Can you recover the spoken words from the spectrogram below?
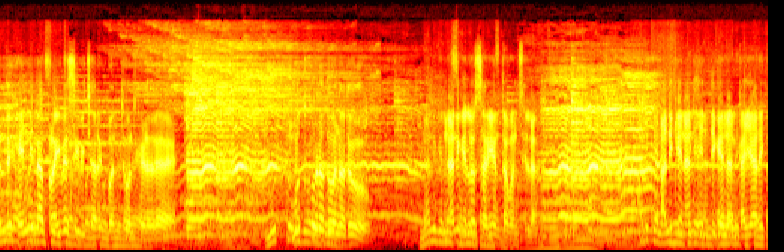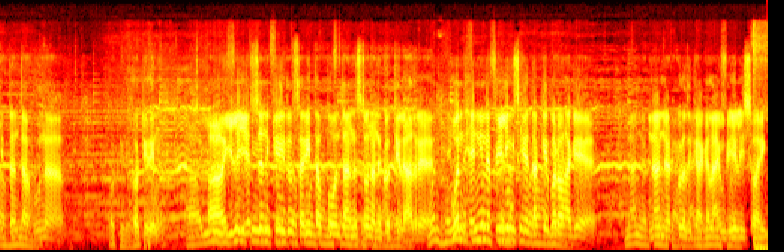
ಒಂದು ಹೆಣ್ಣಿನ ಪ್ರೈವಸಿ ವಿಚಾರಕ್ಕೆ ಬಂತು ಅಂತ ಹೇಳಿದ್ರೆ ಮುತ್ಕೊಡೋದು ಅನ್ನೋದು ನನಗೆಲ್ಲೋ ಸರಿ ಅಂತ ಅನ್ಸಿಲ್ಲ. ಅದಕ್ಕೆ ನನ್ನ ಹೆಂಡತಿಗೆ ನನ್ನ ಕೈಯಾರೆ ಕಿತ್ತಂತ ಹೂನ. ಕೊಟ್ಟಿದ್ದೀನಿ. ಇಲ್ಲಿ ಎಷ್ಟು ಜನಕ್ಕೆ ಇದು ಸರಿ ತಪ್ಪು ಅಂತ ಅನಿಸ್ತು ನನಗೆ ಗೊತ್ತಿಲ್ಲ. ಆದ್ರೆ ಒಂದು ಹೆಣ್ಣಿನ ಫೀಲಿಂಗ್ಸ್ಗೆ ಧಕ್ಕೆ ಬರೋ ಹಾಗೆ ನಾನು ನಡ್ಕೊಳ್ಳೋದಕ್ಕಾಗಲ್ಲ. ಐ ಆಮ್ ರಿಯಲಿ ಸಾರಿ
